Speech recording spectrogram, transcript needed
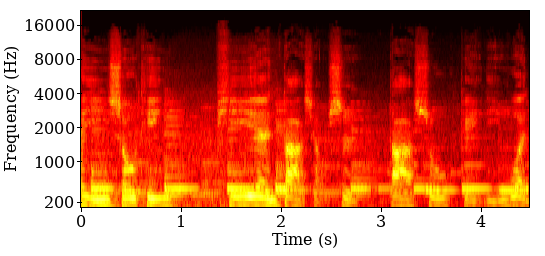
欢迎收听《PM 大小事》，大叔给您问。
